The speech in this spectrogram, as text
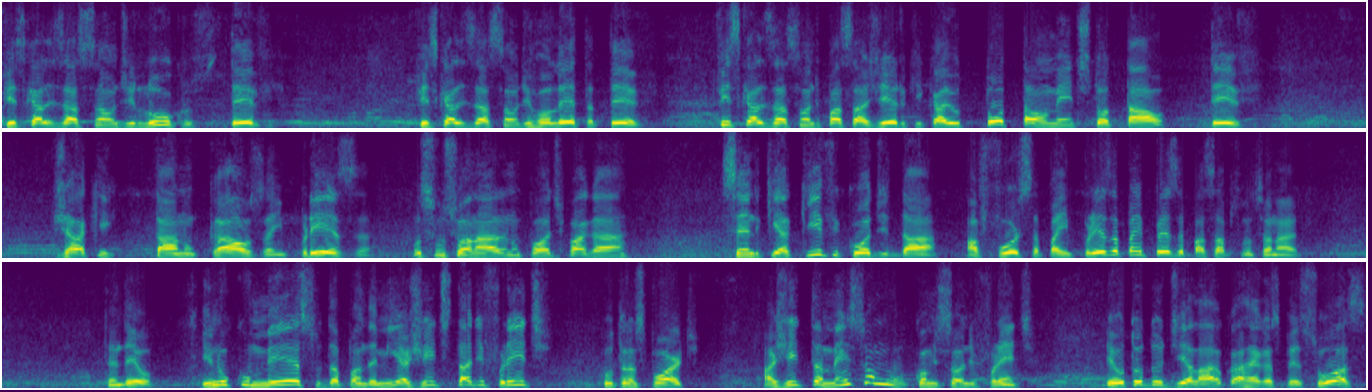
Fiscalização de lucros, teve. Fiscalização de roleta, teve. Fiscalização de passageiro, que caiu totalmente, total, teve. Já que está no caos a empresa, os funcionários não podem pagar. Sendo que aqui ficou de dar a força para a empresa, para a empresa passar para os funcionários. Entendeu? E no começo da pandemia, a gente está de frente com o transporte. A gente também somos comissão de frente. Eu todo dia lá, eu carrego as pessoas,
